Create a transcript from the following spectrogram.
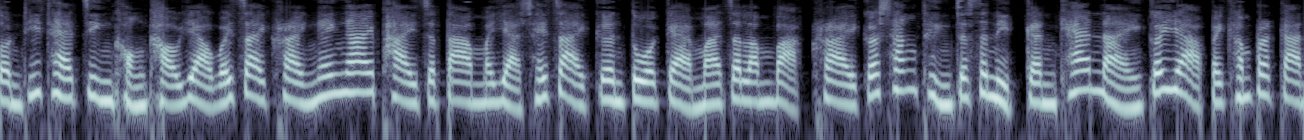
ตนที่แท้จริงของเขาอย่าไว้ใจใครง่ายๆภัยจะตามมาอย่าใช้จ่ายเกินตัวแก่มาจะลำบากใครก็ช่างถึงจะสนิทกันแค่ไหนก็อย่าไปค้ำประกัน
